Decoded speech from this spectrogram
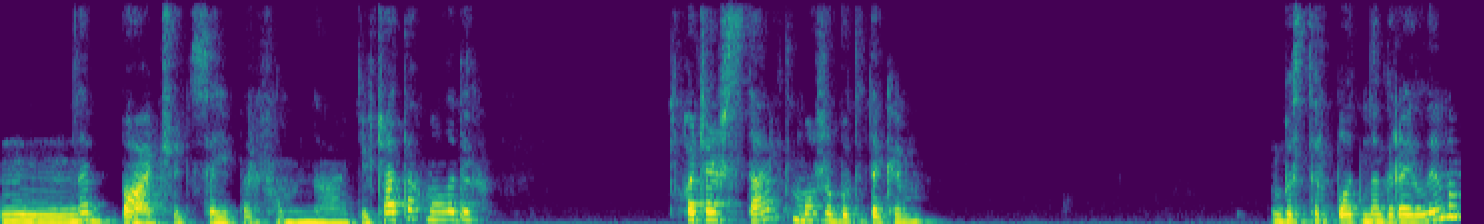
не бачу цей парфум на дівчатах молодих. Хоча ж старт може бути таким безтурботно грайливим,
